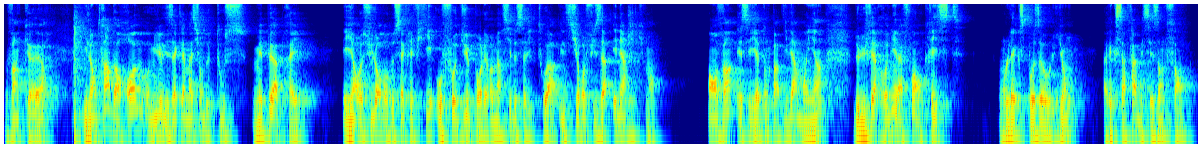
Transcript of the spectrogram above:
Vainqueur, il entra dans Rome au milieu des acclamations de tous, mais peu après, ayant reçu l'ordre de sacrifier au faux Dieu pour les remercier de sa victoire, il s'y refusa énergiquement. En vain essaya-t-on par divers moyens de lui faire renier la foi en Christ. On l'exposa au lion, avec sa femme et ses enfants,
